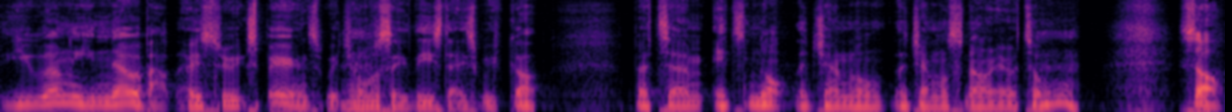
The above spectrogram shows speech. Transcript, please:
you only know about those through experience, which obviously these days we've got. But um, it's not the general the general scenario at all. So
